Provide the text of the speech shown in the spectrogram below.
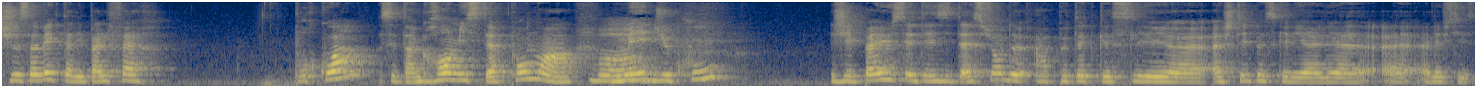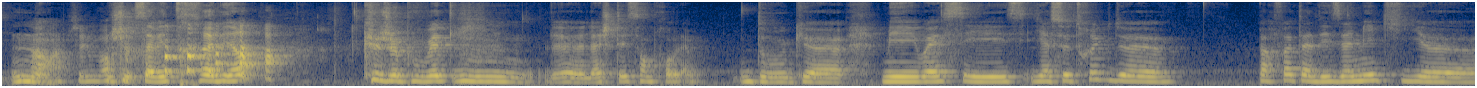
je savais que t'allais pas le faire. Pourquoi? C'est un grand mystère pour moi. hein. Bon. Mais du coup, j'ai pas eu cette hésitation de ah peut-être qu'elle se l'est euh, achetée parce qu'elle est allée à, à, à l'F6. Non, Non, absolument. je savais très bien que je pouvais t- euh, l'acheter sans problème. Donc, euh, mais ouais, c'est il y a ce truc de parfois t'as des amis qui euh,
